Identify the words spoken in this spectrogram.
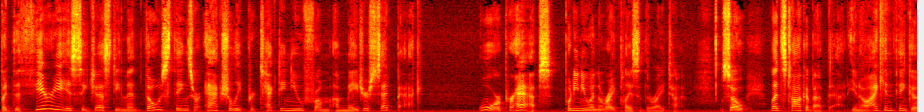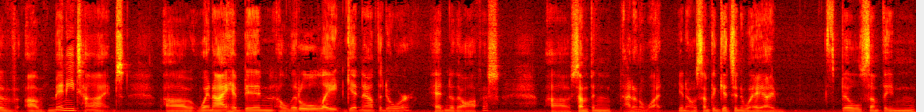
But the theory is suggesting that those things are actually protecting you from a major setback, or perhaps putting you in the right place at the right time. So let's talk about that. You know, I can think of, of many times uh, when I have been a little late getting out the door, heading to the office. Uh, something, I don't know what, you know, something gets in the way. I spill something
